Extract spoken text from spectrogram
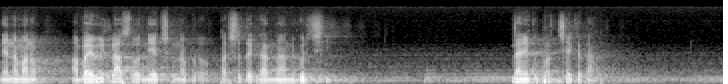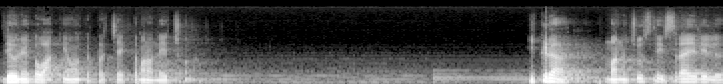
నిన్న మనం ఆ బైబిల్ క్లాస్లో నేర్చుకున్నప్పుడు పరిశుద్ధ గ్రంథాన్ని గురించి దాని యొక్క ప్రత్యేకత దేవుని యొక్క వాక్యం యొక్క ప్రత్యేకత మనం నేర్చుకున్నాం. ఇక్కడ మనం చూస్తే ఇస్రాయేలీలు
